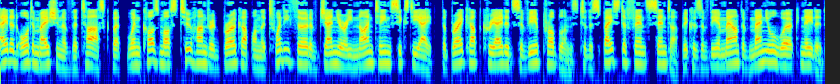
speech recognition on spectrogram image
aided automation of the task but, when Cosmos 200 broke up on 23 January 1968, the breakup created severe problems to the Space Defense Center because of the amount of manual work needed.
